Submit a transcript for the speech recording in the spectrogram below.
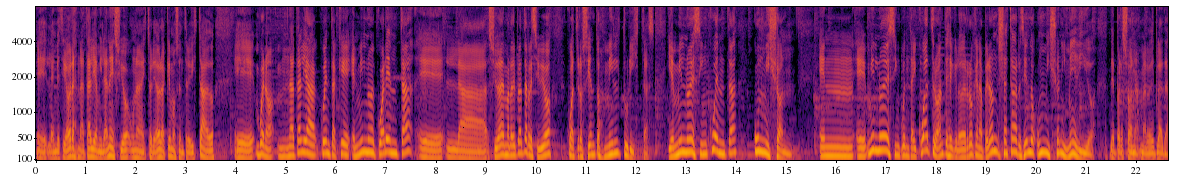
la investigadora es Natalia Milanesio, una historiadora que hemos entrevistado. bueno, Natalia cuenta que en 1940 la ciudad de Mar del Plata recibió 400.000 turistas. Y en 1950, un millón. En 1954, eh, antes de que lo derroquen a Perón, ya estaba recibiendo un millón y medio de personas Mar del Plata.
